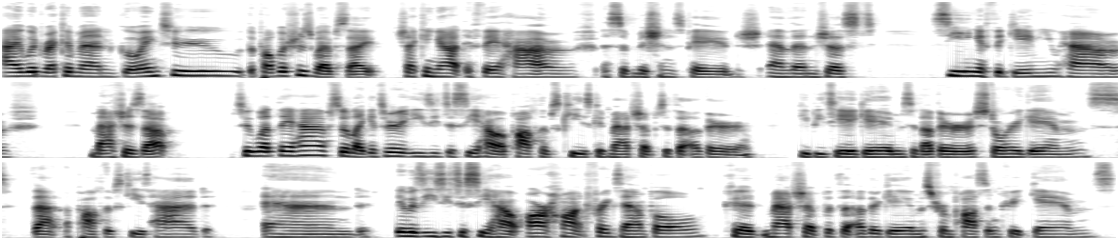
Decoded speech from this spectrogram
I would recommend going to the publisher's website, checking out if they have a submissions page, and then just seeing if the game you have matches up to what they have. So, like, it's very easy to see how Apocalypse Keys could match up to the other PBTA games and other story games that Apocalypse Keys had. And it was easy to see how Our Haunt, for example, could match up with the other games from Possum Creek Games.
